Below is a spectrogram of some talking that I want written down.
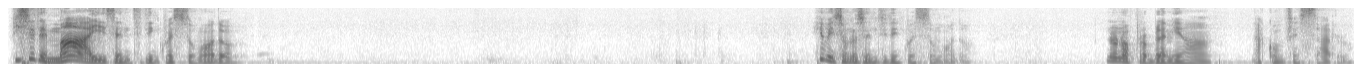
Vi siete mai sentiti in questo modo? Io mi sono sentito in questo modo. non ho problemi a, a confessarlo.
